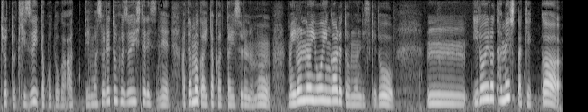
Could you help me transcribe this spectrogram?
ちょっと気づいたことがあって、まあ、それと付随してですね頭が痛かったりするのも、まあ、いろんな要因があると思うんですけどうーんいろいろ試した結果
